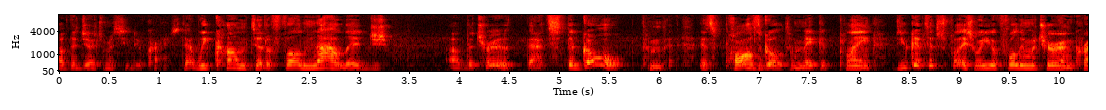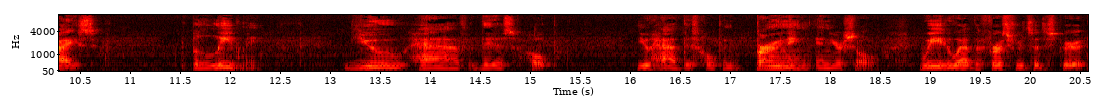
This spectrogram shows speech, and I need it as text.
of the judgment seat of Christ, that we come to the full knowledge of the truth. That's the goal. It's Paul's goal to make it plain. If you get to this place where you're fully mature in Christ, believe me, you have this hope. You have this hope in burning in your soul we who have the first fruits of the Spirit,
